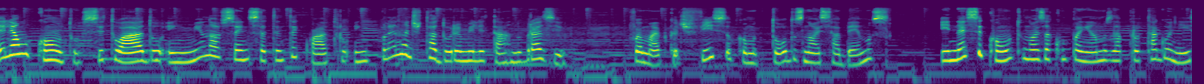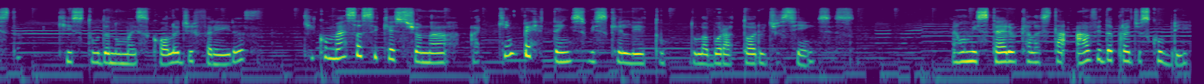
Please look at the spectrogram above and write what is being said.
Ele é um conto situado em 1974, em plena ditadura militar no Brasil. Foi uma época difícil, como todos nós sabemos, e nesse conto nós acompanhamos a protagonista, que estuda numa escola de freiras, que começa a se questionar a quem pertence o esqueleto do laboratório de ciências. É um mistério que ela está ávida para descobrir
